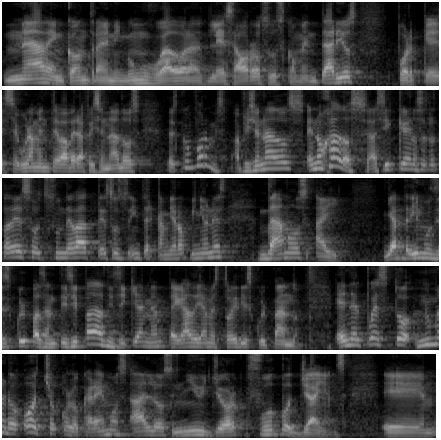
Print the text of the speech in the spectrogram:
nada en contra de ningún jugador, les ahorro sus comentarios porque seguramente va a haber aficionados desconformes, aficionados enojados, así que no se trata de eso, es un debate, esto es intercambiar opiniones, vamos ahí. Ya pedimos disculpas anticipadas, ni siquiera me han pegado, ya me estoy disculpando. En el puesto número 8 colocaremos a los New York Football Giants. Eh,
